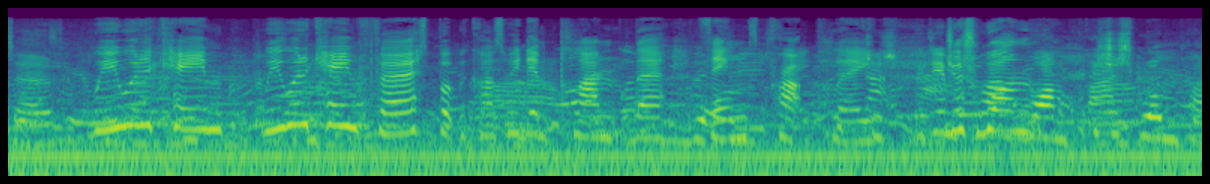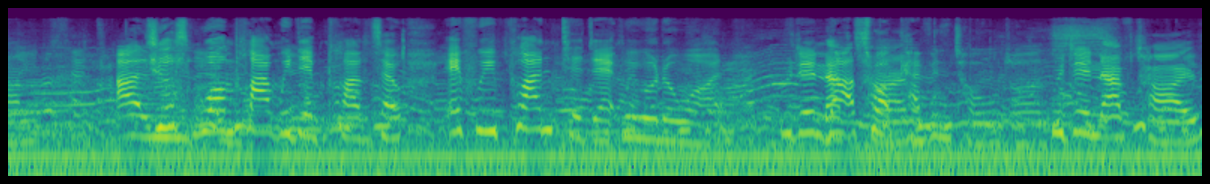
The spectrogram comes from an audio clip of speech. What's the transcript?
So we would have came we would have came first, but because we didn't plant the things properly, just one, one plant. just one plant And just one plant we didn't plant, so if we planted it, we would have won. We didn't That's have what. Kevin told us. We didn't have time.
